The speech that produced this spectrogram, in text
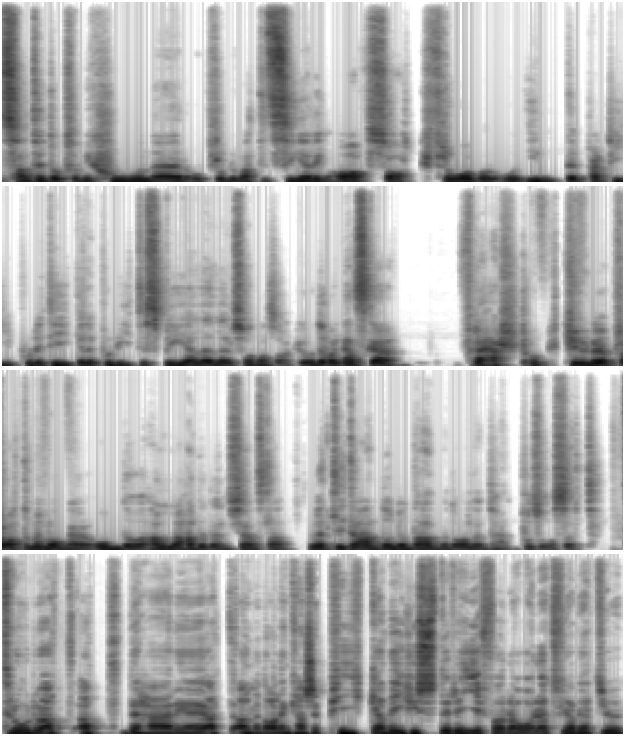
samtidigt också visioner och problematisering av sakfrågor och inte partipolitik eller politiskt spel eller sådana saker. Och det var ganska fräscht och kul. Och jag pratade med många om det och alla hade den känslan. Det var ett lite annorlunda Almedalen på så sätt. Tror du att, att det här är att Almedalen kanske pikade i hysteri förra året? För jag vet ju,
